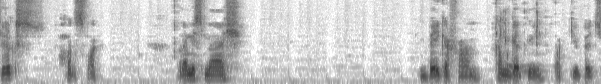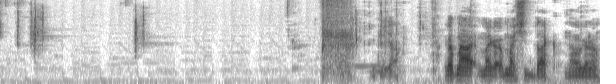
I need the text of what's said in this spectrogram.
She looks hot as fuck. Let me smash. Baker Farm. Come get me. Fuck you, bitch. Okay, yeah. I got my, my, my shit back. Now we're gonna.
